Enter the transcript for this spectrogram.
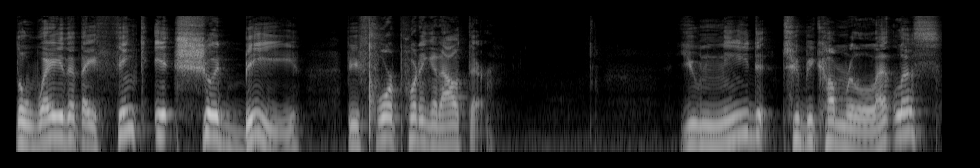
the way that they think it should be before putting it out there. You need to become relentless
